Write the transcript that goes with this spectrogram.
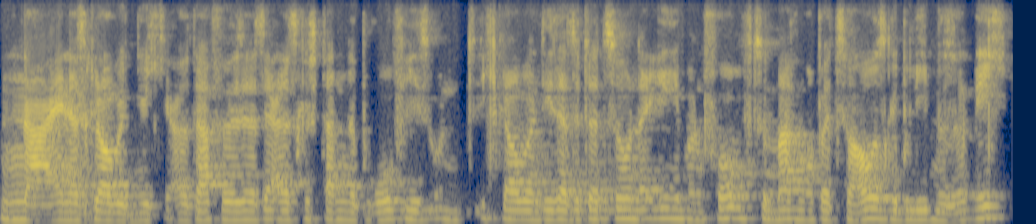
Nein, das glaube ich nicht. Also dafür sind das ja alles gestandene Profis und ich glaube, in dieser Situation da irgendjemanden Vorwurf zu machen, ob er zu Hause geblieben ist oder nicht,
